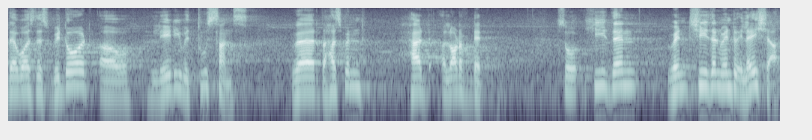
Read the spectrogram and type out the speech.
there was this widowed uh, lady with two sons, where the husband had a lot of debt. So he then went, she then went to Elisha,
